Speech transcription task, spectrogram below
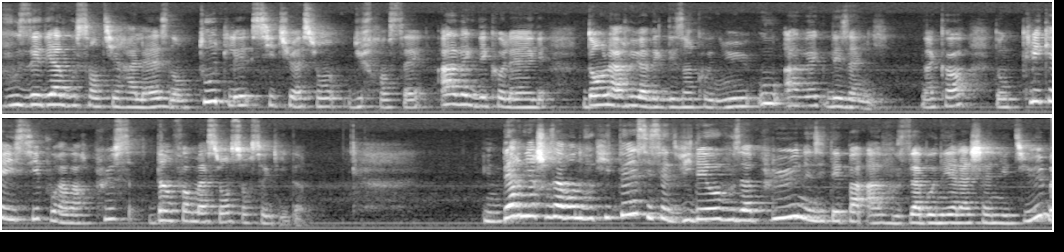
vous aider à vous sentir à l'aise dans toutes les situations du français, avec des collègues, dans la rue avec des inconnus ou avec des amis. D'accord? Donc cliquez ici pour avoir plus d'informations sur ce guide. Une dernière chose avant de vous quitter, si cette vidéo vous a plu, n'hésitez pas à vous abonner à la chaîne YouTube,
